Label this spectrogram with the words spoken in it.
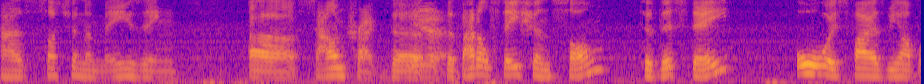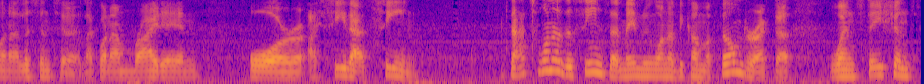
has such an amazing uh, soundtrack. The Yeah. the Battle Station song to this day always fires me up when I listen to it. Like when I'm riding or I see that scene. That's one of the scenes that made me want to become a film director when stations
